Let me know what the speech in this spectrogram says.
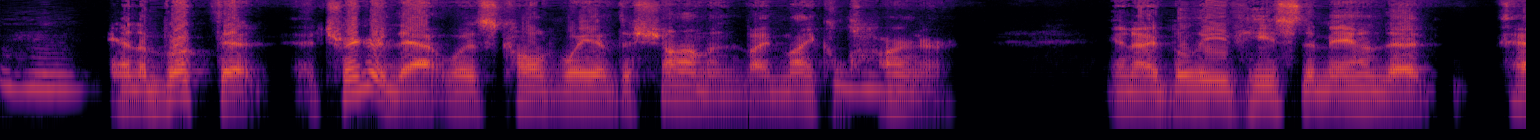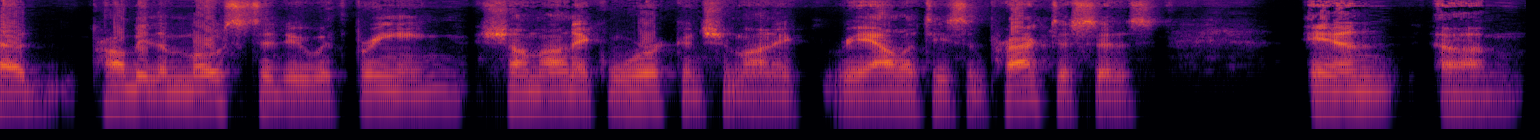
Mm-hmm. And a book that triggered that was called Way of the Shaman by Michael mm-hmm. Harner. And I believe he's the man that had probably the most to do with bringing shamanic work and shamanic realities and practices and um,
